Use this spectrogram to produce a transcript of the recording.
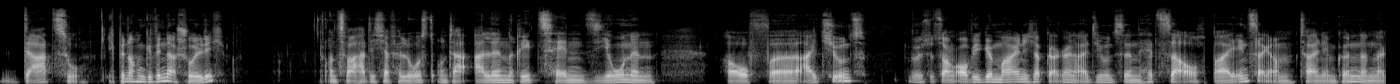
dazu. Ich bin noch ein Gewinner schuldig. Und zwar hatte ich ja verlost unter allen Rezensionen auf äh, iTunes. Würdest du sagen, oh, wie gemein, ich habe gar keine iTunes, dann hättest du auch bei Instagram teilnehmen können. Dann, da,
